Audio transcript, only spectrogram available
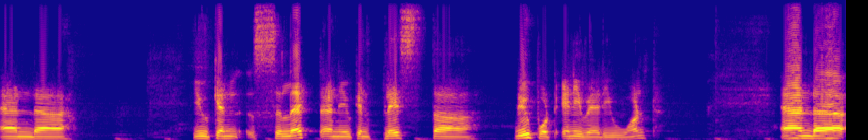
and uh, you can select and you can place the viewport anywhere you want. And uh,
